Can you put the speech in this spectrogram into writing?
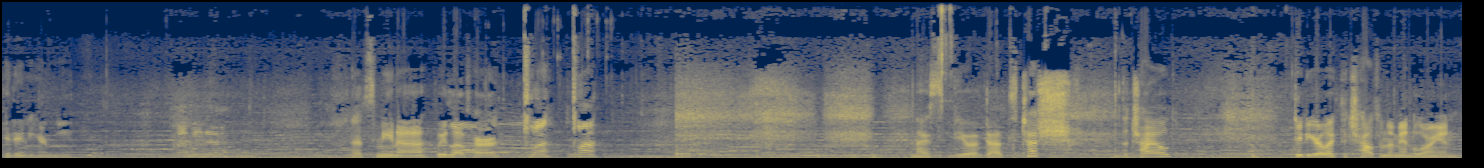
He didn't hear me. Hi, Nina. That's Mina. We love her. Mwah, mwah. Nice view of Dad's tush, the child. Diddy, you're like the child from The Mandalorian.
